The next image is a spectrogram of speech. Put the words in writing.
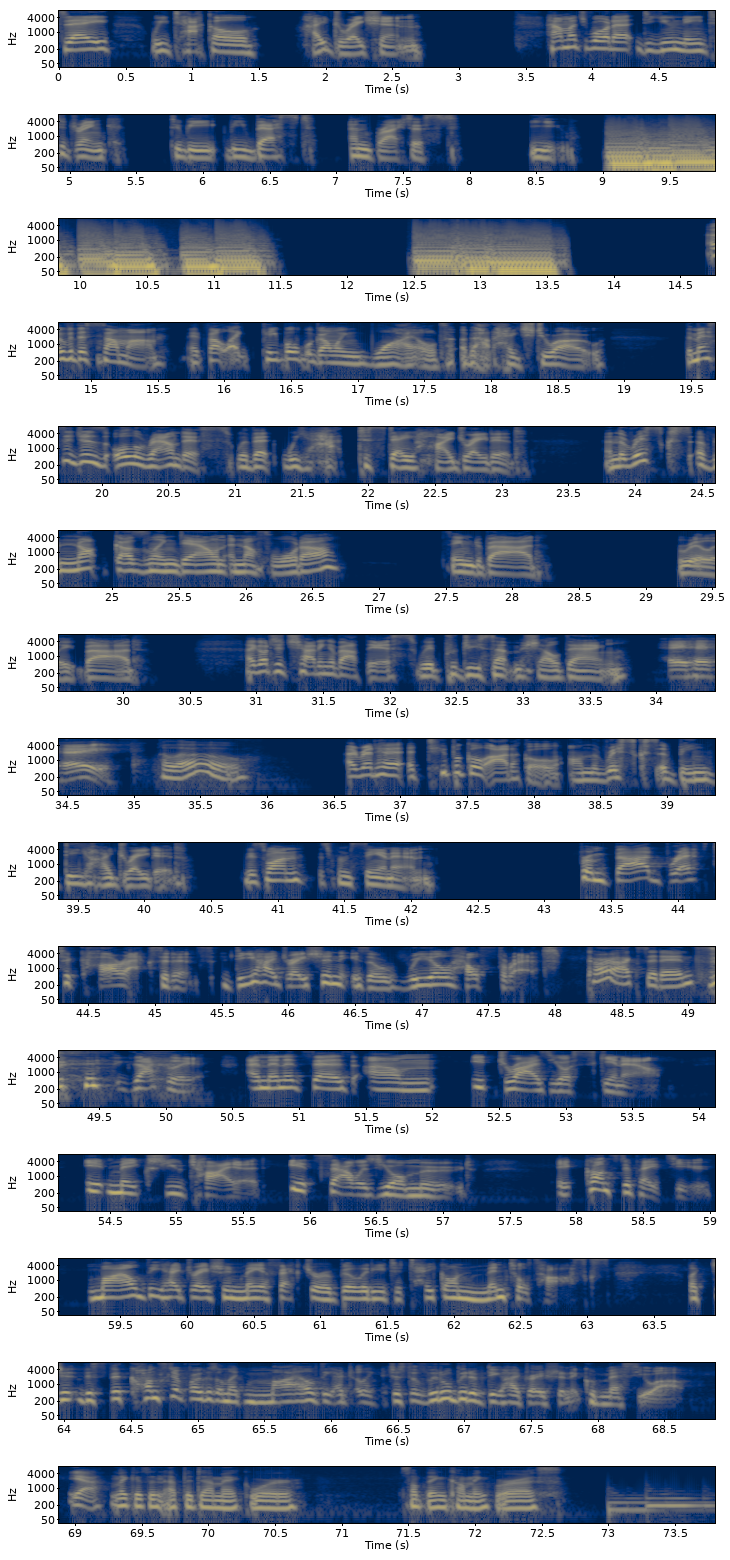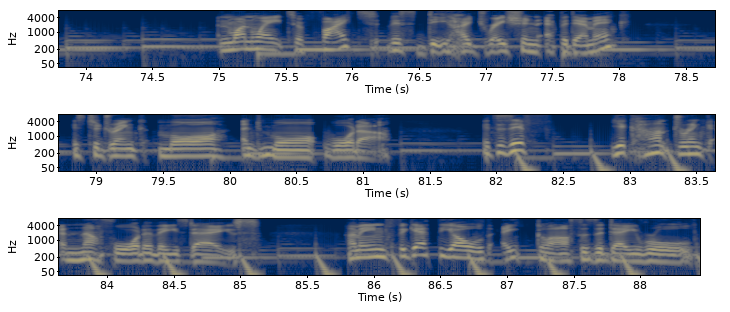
Today, we tackle hydration. How much water do you need to drink to be the best and brightest you? Over the summer, it felt like people were going wild about H2O. The messages all around us were that we had to stay hydrated, and the risks of not guzzling down enough water seemed bad. Really bad. I got to chatting about this with producer Michelle Dang. Hey, hey, hey. Hello. I read her a typical article on the risks of being dehydrated. This one is from CNN. From bad breath to car accidents, dehydration is a real health threat. Car accidents. exactly. And then it says um, it dries your skin out, it makes you tired, it sours your mood, it constipates you. Mild dehydration may affect your ability to take on mental tasks. Like this, the constant focus on like mild dehydration, like just a little bit of dehydration, it could mess you up. yeah, like it's an epidemic or something coming for us. And one way to fight this dehydration epidemic is to drink more and more water. It's as if you can't drink enough water these days. I mean, forget the old eight glasses a day rule.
